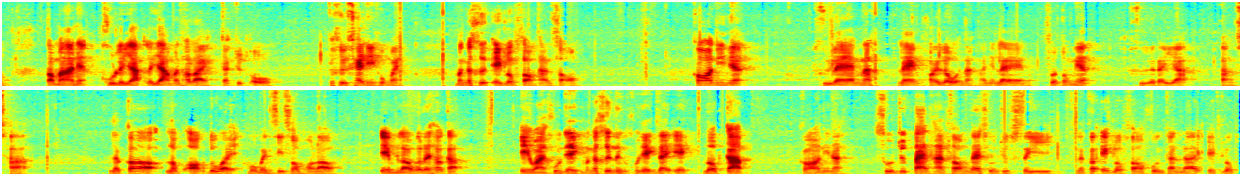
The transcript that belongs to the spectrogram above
2 ต่อมาเนี่ยคูณระยะระยะมันเท่าไหร่จากจุด O ก็คือแค่นี้ถูกไหม มันก็คือ x ลบ 2 หาร 2 ก้อนนี้เนี่ยคือแรงนะ แรง point load นะ อันนี้แรง ส่วนตรงเนี้ยคือระยะตั้งฉาก แล้วก็ลบออกด้วยโมเมนต์สีส้มของเรา m เราก็เลยเท่ากับ ay คูณ x มันก็คือ 1 คูณ x ได้ x ลบกับก้อนนี้นะ0.8 หาร 2 ได้ 0.4 แล้วก็ x ลบ 2 คูณกันได้ x ลบ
